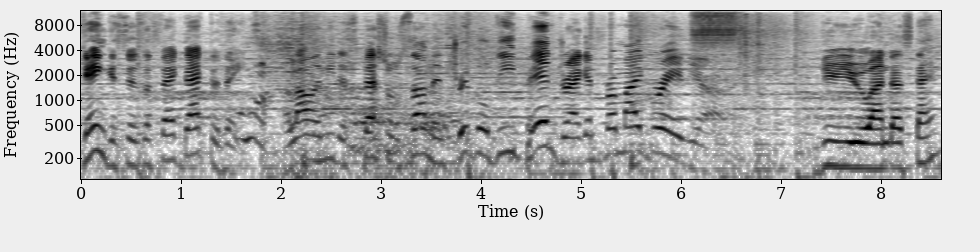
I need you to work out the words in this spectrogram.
Genghis' effect activates, allowing me to special summon Triple D Pendragon from my graveyard. Do you understand?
